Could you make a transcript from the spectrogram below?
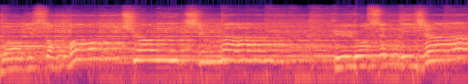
거기서 멈춰 있지만 그곳은 네 자리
